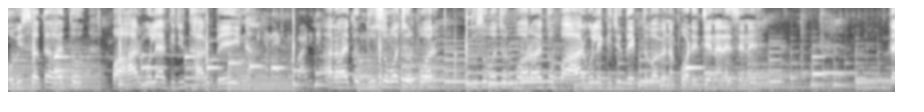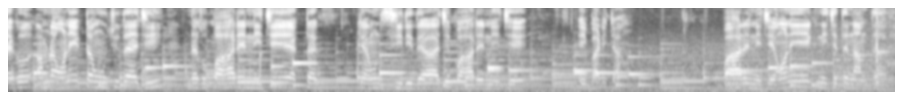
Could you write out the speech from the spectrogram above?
ভবিষ্যতে হয়তো পাহাড় বলে আর কিছু থাকবেই না। আর হয়তো দুশো বছর পর, দুশো বছর পর হয়তো পাহাড় বলে কিছু দেখতে পাবে না পরের জেনারেশনে দেখো, আমরা অনেকটা উঁচুতে আছি। দেখো, পাহাড়ের নিচে একটা কেমন সিঁড়ি দেওয়া আছে, পাহাড়ের নিচে এই বাড়িটা। পাহাড়ের নিচে, অনেক নিচেতে নামতে হবে।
